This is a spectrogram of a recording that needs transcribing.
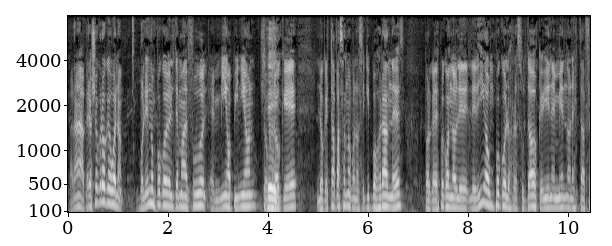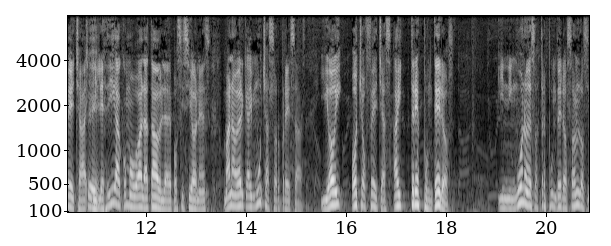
Para nada. Pero yo creo que, bueno, volviendo un poco del tema de fútbol, en mi opinión, yo Sí. creo que lo que está pasando con los equipos grandes, porque después cuando le, le diga un poco los resultados que vienen viendo en esta fecha Sí. y les diga cómo va la tabla de posiciones, van a ver que hay muchas sorpresas. Y hoy, ocho fechas, hay tres punteros. Y ninguno de esos tres punteros son los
